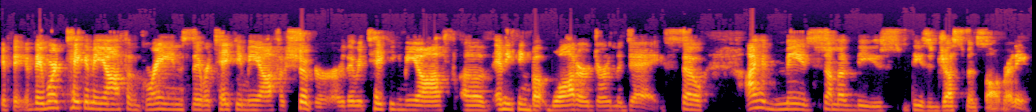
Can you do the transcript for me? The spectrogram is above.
If they, if they weren't taking me off of grains, they were taking me off of sugar or they were taking me off of anything but water during the day. So I had made some of these these adjustments already.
